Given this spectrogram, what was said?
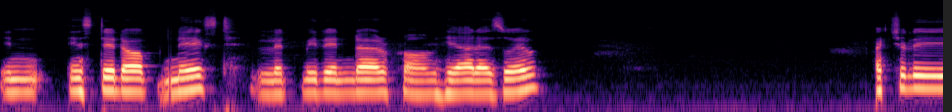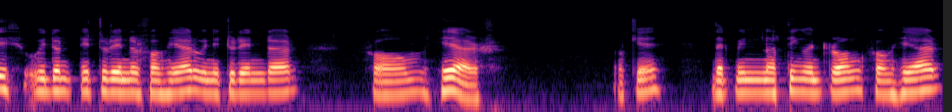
In instead of next let me render from here as well. Actually we don't need to render from here. We need to render from here. Okay? That means nothing went wrong from here.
